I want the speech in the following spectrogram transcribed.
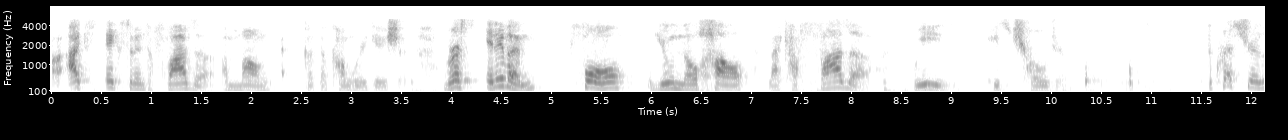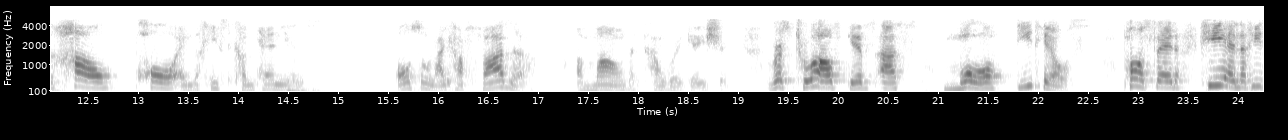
Uh, excellent father among the congregation. Verse 11, for you know how, like a father with his children. The question is how Paul and his companions also like a father among the congregation. Verse 12 gives us more details. Paul said he and his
